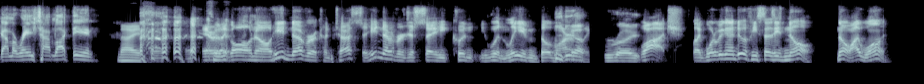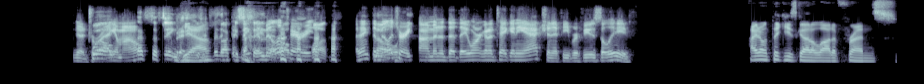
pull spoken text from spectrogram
Got my range time locked in. Nice. They were like, "Oh no, he'd never contest it. He'd never just say he couldn't, he wouldn't leave." And Bill Maher's Yeah. like, Right. "Watch, like, what are we gonna do if he says he's no? No, I won. You gonna drag Well, him out?" That's the thing. Yeah. can I think the military- I think the No. military commented that they weren't gonna take any action if he refused to leave. I don't think he's got a lot of friends.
